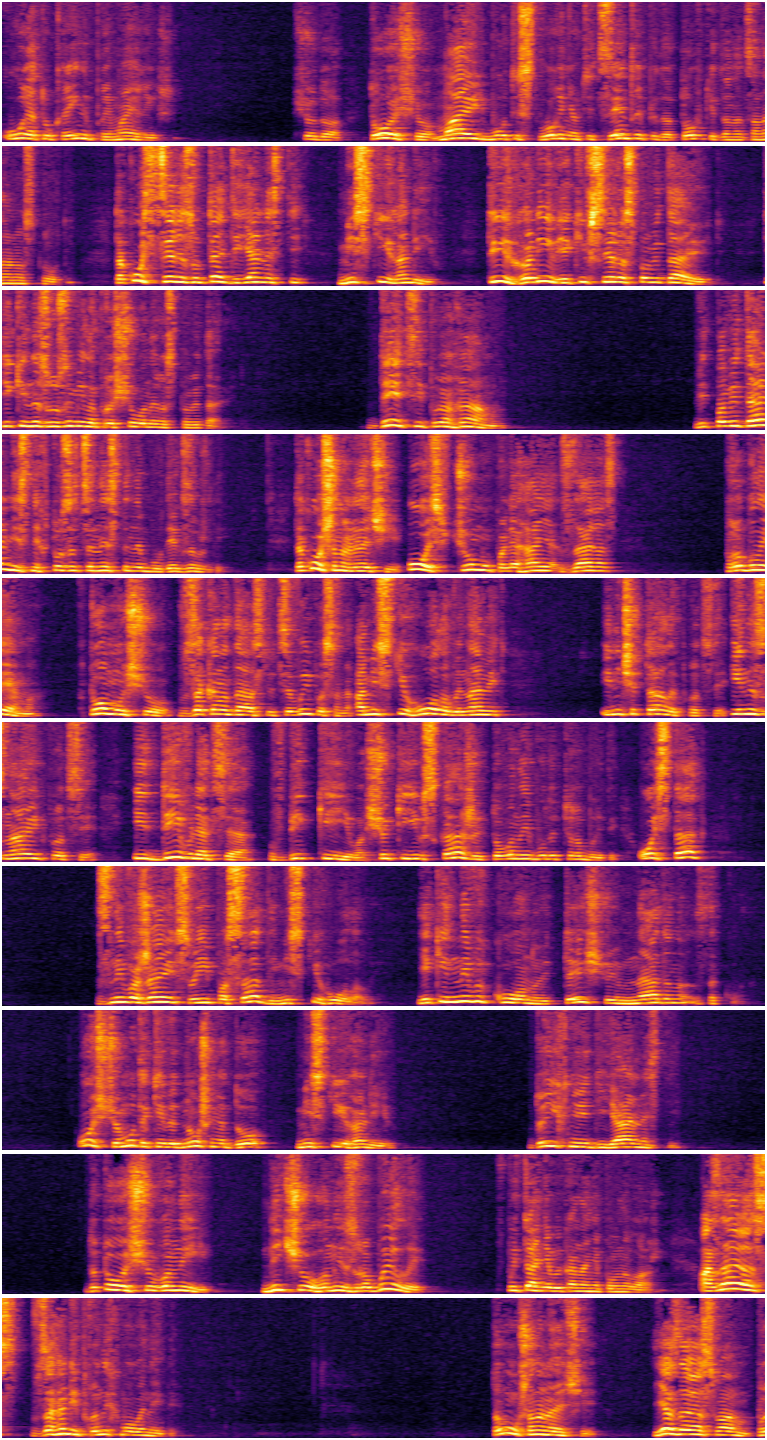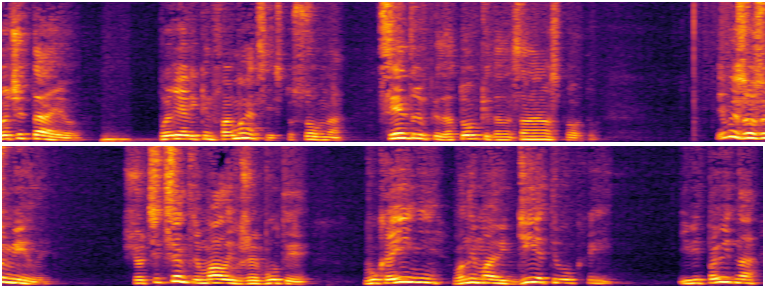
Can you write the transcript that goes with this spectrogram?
уряд України приймає рішення щодо того, що мають бути створені ці центри підготовки до національного спротиву. Так ось це результат діяльності міських голів, тих голів, які все розповідають, тільки не зрозуміло, про що вони розповідають. Де ці програми? Відповідальність ніхто за це нести не буде, як завжди. Також, шановні глядачі, ось в чому полягає зараз проблема. В тому, що в законодавстві це виписано, а міські голови навіть і не читали про це, і не знають про це, і дивляться в бік Києва, що Київ скаже, то вони будуть робити. Ось так зневажають свої посади міські голови, які не виконують те, що їм надано законом. Ось чому таке відношення до міських голів, до їхньої діяльності, до того, що вони нічого не зробили в питанні виконання повноважень, а зараз взагалі про них мови не йде. Тому, шановні я зараз вам прочитаю перелік інформації стосовно центрів підготовки до національного спротиву. І ви зрозуміли, що ці центри мали вже бути в Україні, вони мають діяти в Україні. І відповідно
